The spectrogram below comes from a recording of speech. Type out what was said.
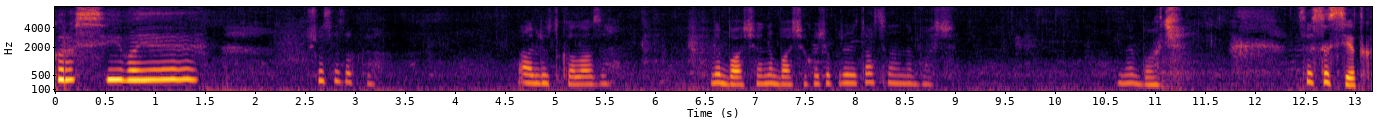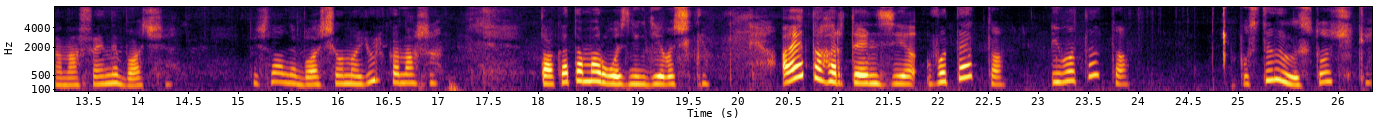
красивое. Що це таке? А, людка лазить. Не бачу, не бачу. Хочу привітатися, але не бачу. Не бачу. Це сусідка наша і не бачу. Пішла, не бачу. Воно Юлька наша. Так, это морозник, девочки. А это гортензия. Вот это и вот это. Пустили листочки.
